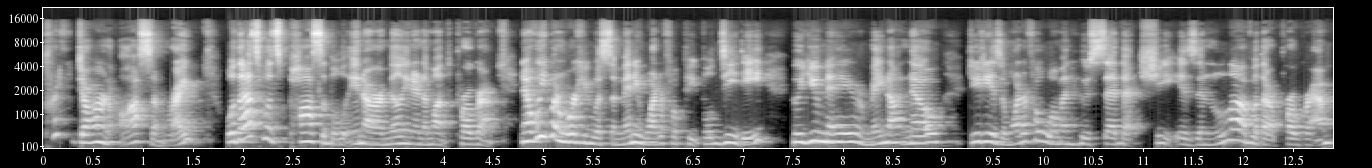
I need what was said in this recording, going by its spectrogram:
pretty darn awesome, right? Well, that's what's possible in our Million in a Month program. Now, we've been working with some many wonderful people. Dee, who you may or may not know, Dee is a wonderful woman who said that she is in love with our program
